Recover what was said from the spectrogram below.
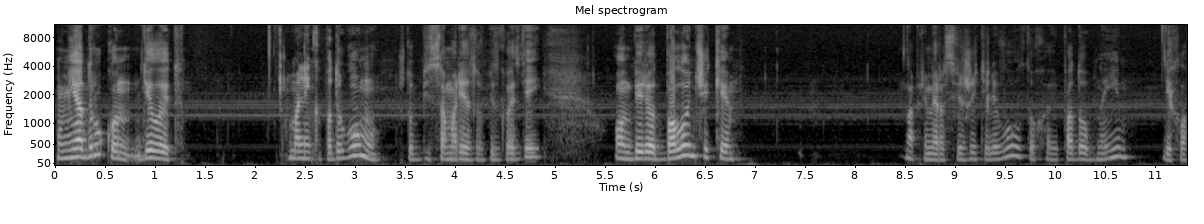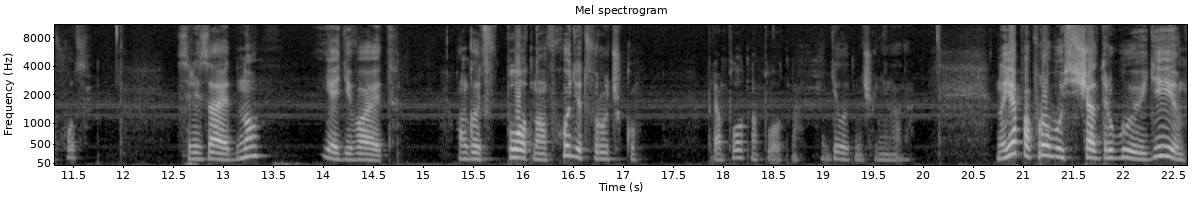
У меня друг, он делает маленько по-другому, чтобы без саморезов, без гвоздей. Он берет баллончики, например, освежители воздуха и подобное им, дихлофос, срезает дно и одевает. Он говорит, плотно он входит в ручку, прям плотно-плотно, делать ничего не надо. Но я попробую сейчас другую идею,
